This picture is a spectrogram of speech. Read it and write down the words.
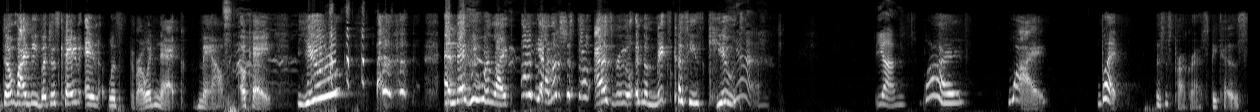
don't mind me, but just came and was throwing neck, ma'am. Okay. You and then you were like, oh yeah, let's just throw Azriel in the mix because he's cute. Yeah. Yeah. Why? Why? But this is progress because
